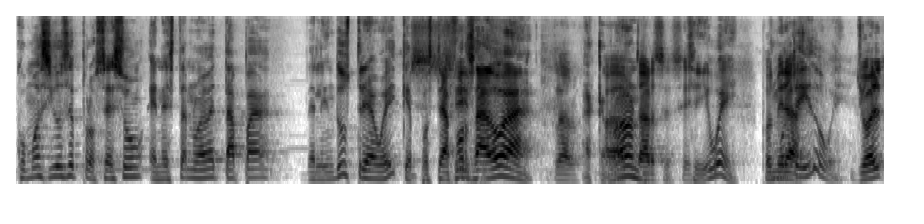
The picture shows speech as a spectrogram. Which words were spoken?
¿Cómo ha sido ese proceso en esta nueva etapa de la industria, güey? Que pues te ha Sí, forzado a, Claro. a cabrón. Adaptarse, sí. Sí, güey. Pues ¿Cómo mira, te ha ido, güey? Yo, el-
